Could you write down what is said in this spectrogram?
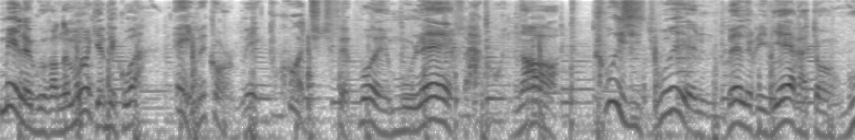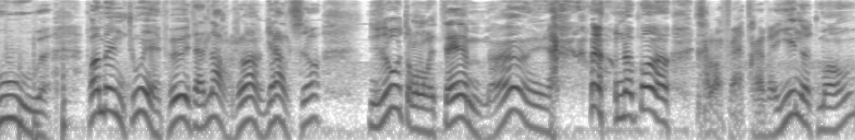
Mais le gouvernement québécois, hey McCormick, pourquoi tu te fais pas un moulin à Côte-Nord? Choisis-toi une belle rivière à ton goût. Promène-toi un peu, t'as de l'argent, regarde ça. Nous autres, on t'aime, hein? on n'a pas. Ça va faire travailler notre monde.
